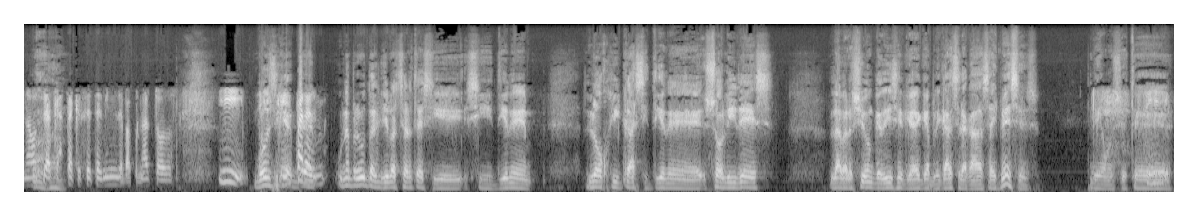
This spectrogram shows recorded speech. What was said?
¿no? O sea que hasta que se terminen de vacunar todos. Y para eh, una pregunta que quiero hacerte si, si tiene lógica, si tiene solidez la versión que dice que hay que aplicársela cada seis meses. Digamos, este,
